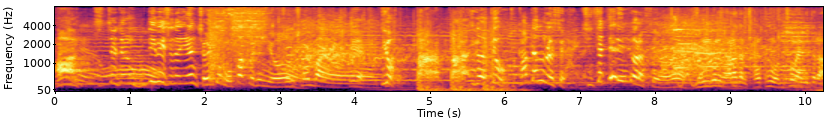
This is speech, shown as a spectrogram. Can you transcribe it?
아 진짜 저는 무대 위에서도 이런 절도 못 봤거든요. 처음 봐요. 예, 이거 아, 아, 이거 또 깜짝 놀랐어요. 진짜 때린 줄 알았어요. 이 정도로 잘하더라. 정품 엄청 날리더라.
